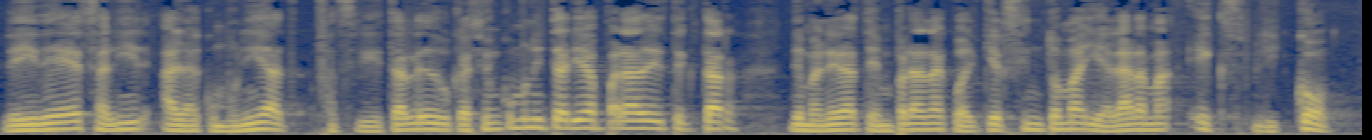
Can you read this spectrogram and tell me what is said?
La idea es salir a la comunidad, facilitar la educación comunitaria para detectar de manera temprana cualquier síntoma y alarma, explicó.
